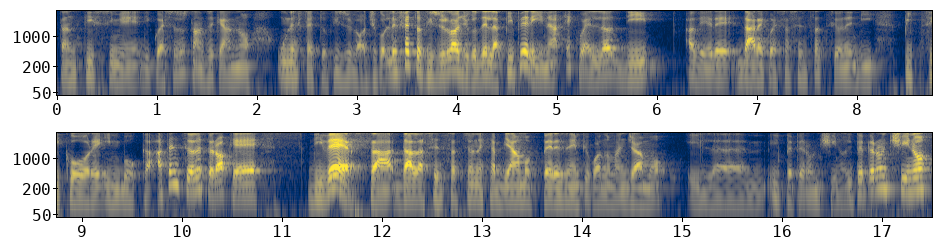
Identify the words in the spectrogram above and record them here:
tantissime di queste sostanze che hanno un effetto fisiologico. L'effetto fisiologico della piperina è quello di avere, dare questa sensazione di pizzicore in bocca. Attenzione però che è diversa dalla sensazione che abbiamo per esempio quando mangiamo il, ehm, il, peperoncino. Il peperoncino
